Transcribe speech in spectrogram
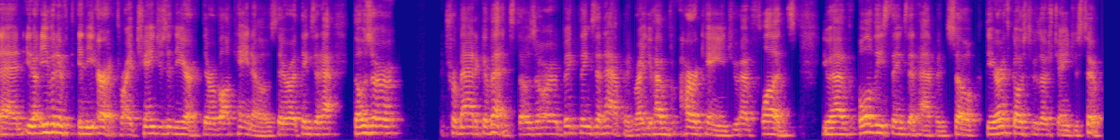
And you know, even if in the earth, right, changes in the earth, there are volcanoes, there are things that happen. Those are traumatic events. Those are big things that happen, right? You have hurricanes, you have floods, you have all these things that happen. So the earth goes through those changes too.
